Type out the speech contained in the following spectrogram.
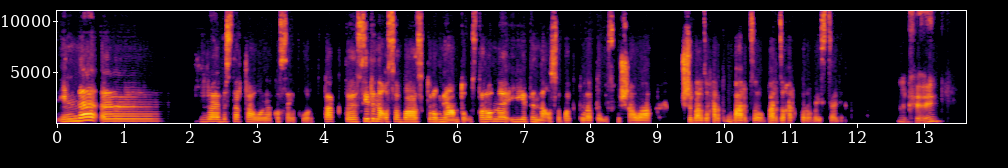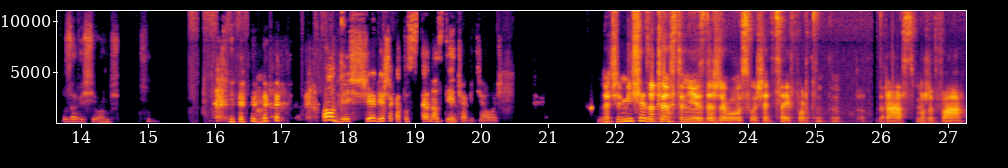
inne, e, że wystarczało jako safe word, tak? To jest jedyna osoba, z którą miałam to ustalone i jedyna osoba, która to usłyszała przy bardzo, hard, bardzo, bardzo hardkorowej scenie. Okej. Zawiesiłam się. O, gdzieś się, wiesz jaka to scena, zdjęcia widziałaś. Znaczy, mi się za często nie zdarzyło słyszeć safe word raz, może dwa.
